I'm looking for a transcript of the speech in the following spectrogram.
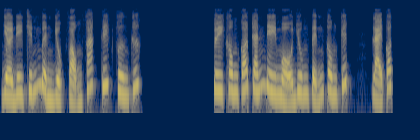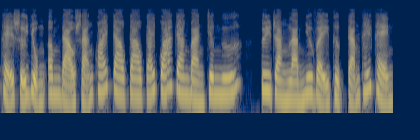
giờ đi chính mình dục vọng phát tiết phương thức. Tuy không có tránh đi mộ dung tỉnh công kích, lại có thể sử dụng âm đạo sản khoái cao cao cái quá gan bàn chân ngứa, tuy rằng làm như vậy thực cảm thấy thẹn,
